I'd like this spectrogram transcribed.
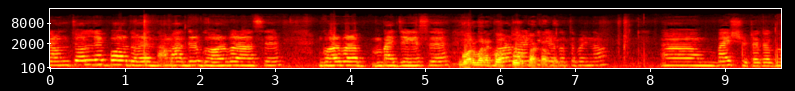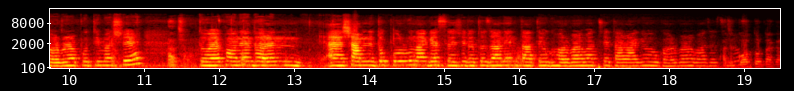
কারণ চললে পর ধরেন আমাদের ঘর ভাড়া আছে ঘর ভাড়া বাইজে গেছে। ঘর ভাড়া কত টাকা করতে পারি না। বাইশশো টাকা ঘর ভাড়া প্রতি মাসে। আচ্ছা। তো এখন ধরেন সামনে তো করোনা গেছে সেটা তো জানেন তাতেও ঘর ভাড়া বাঁচছে তার আগেও ঘর ভাড়া বাজাচ্ছে আচ্ছা কত টাকা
